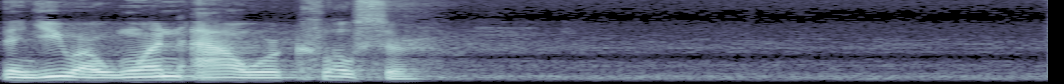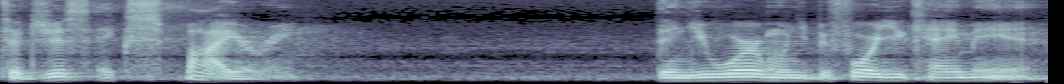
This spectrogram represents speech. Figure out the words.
then you are one hour closer to just expiring than you were when you, before you came in.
